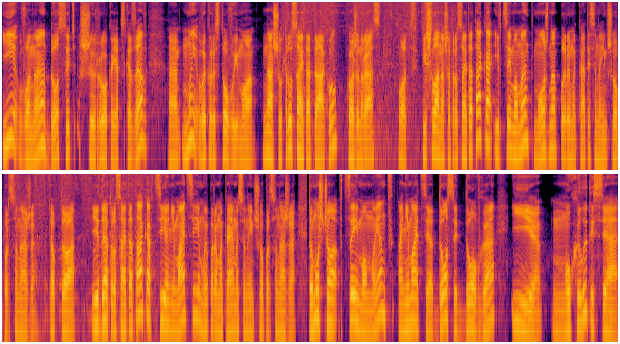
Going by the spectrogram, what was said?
і вона досить широка, я б сказав. Е, Ми використовуємо нашу трусайт атаку кожен раз. От, пішла наша трусайт атака, і в цей момент можна перемикатися на іншого персонажа. Тобто, іде трусайт атака, в цій анімації ми перемикаємося на іншого персонажа. Тому що в цей момент анімація досить довга і. Ухилитися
